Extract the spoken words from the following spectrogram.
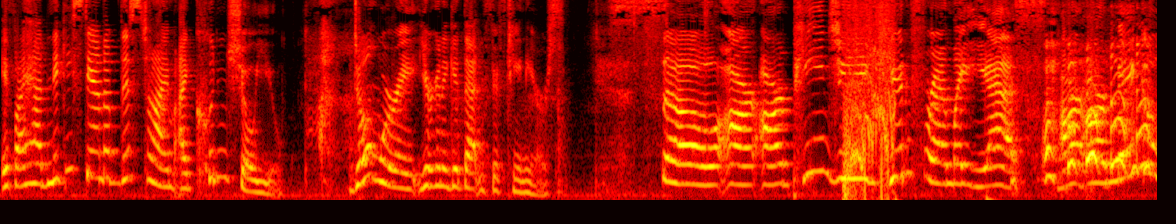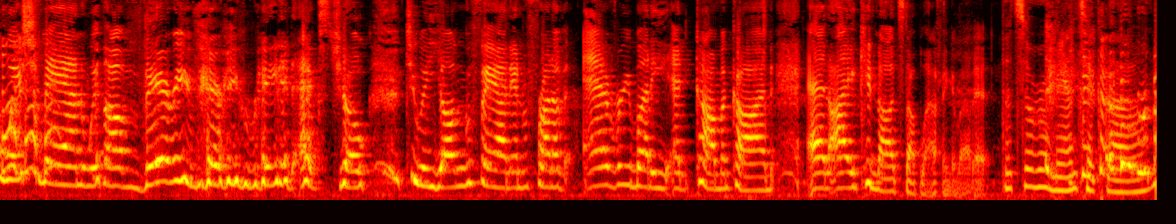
If I had Nikki stand up this time, I couldn't show you. Don't worry, you're going to get that in 15 years. So our our PG kid friendly yes our, our make a wish man with a very very rated X joke to a young fan in front of everybody at Comic Con and I cannot stop laughing about it. That's so romantic, though.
